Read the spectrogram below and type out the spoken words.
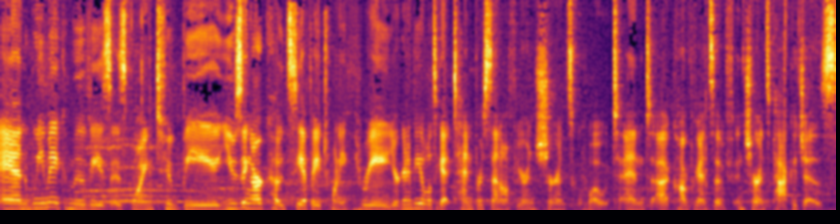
and we make movies is going to be using our code cfa23 you're going to be able to get 10% off your insurance quote and uh, comprehensive insurance packages.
